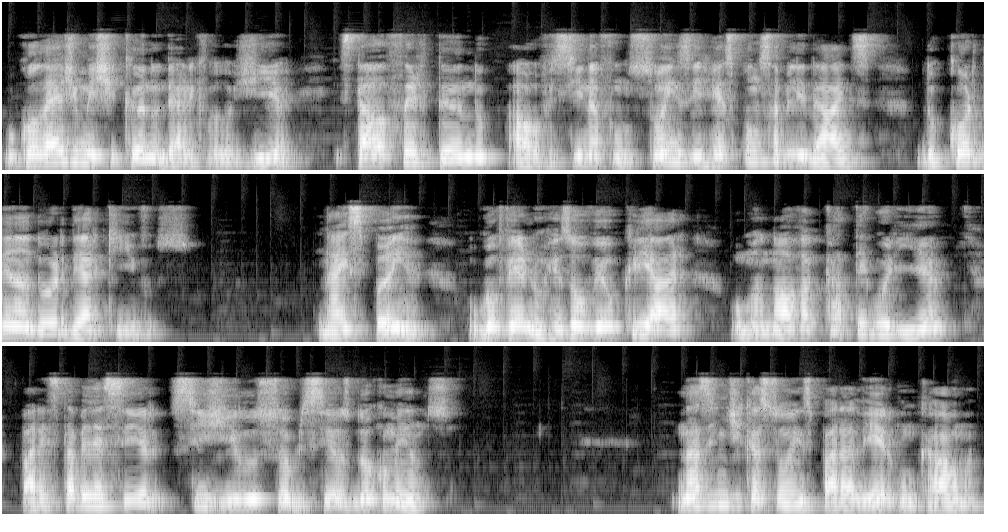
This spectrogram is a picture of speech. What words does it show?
o Colégio Mexicano de Arquivologia está ofertando a oficina Funções e Responsabilidades do Coordenador de Arquivos. Na Espanha, o governo resolveu criar uma nova categoria para estabelecer sigilos sobre seus documentos. Nas indicações para ler com calma,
